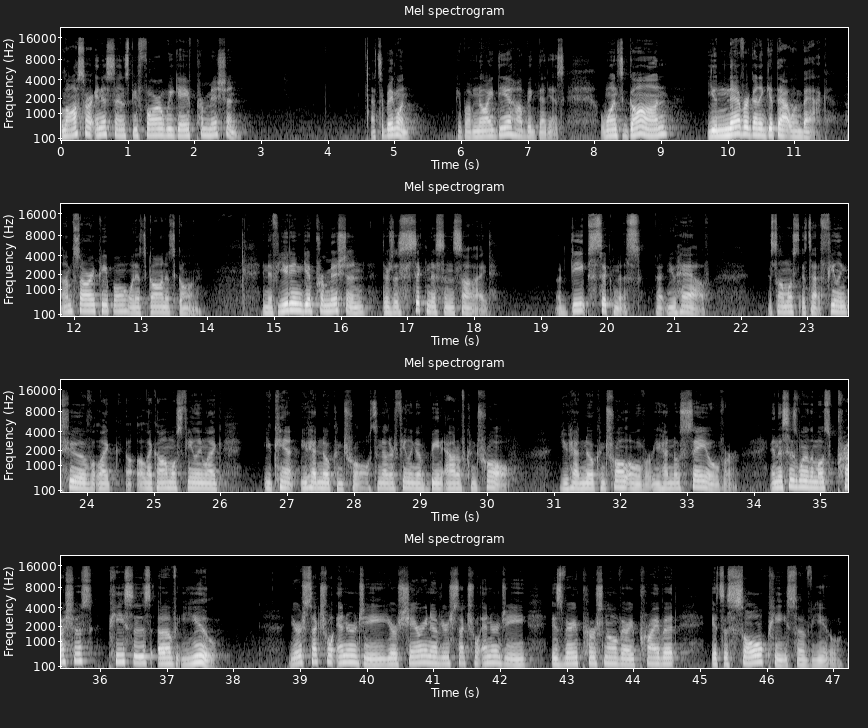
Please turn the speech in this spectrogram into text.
lost our innocence before we gave permission. That's a big one. People have no idea how big that is. Once gone, you're never going to get that one back. I'm sorry, people, when it's gone, it's gone. And if you didn't give permission, there's a sickness inside, a deep sickness that you have. It's almost, it's that feeling too of like, uh, like almost feeling like you can't, you had no control. It's another feeling of being out of control. You had no control over, you had no say over. And this is one of the most precious pieces of you. Your sexual energy, your sharing of your sexual energy is very personal, very private. It's a soul piece of you.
